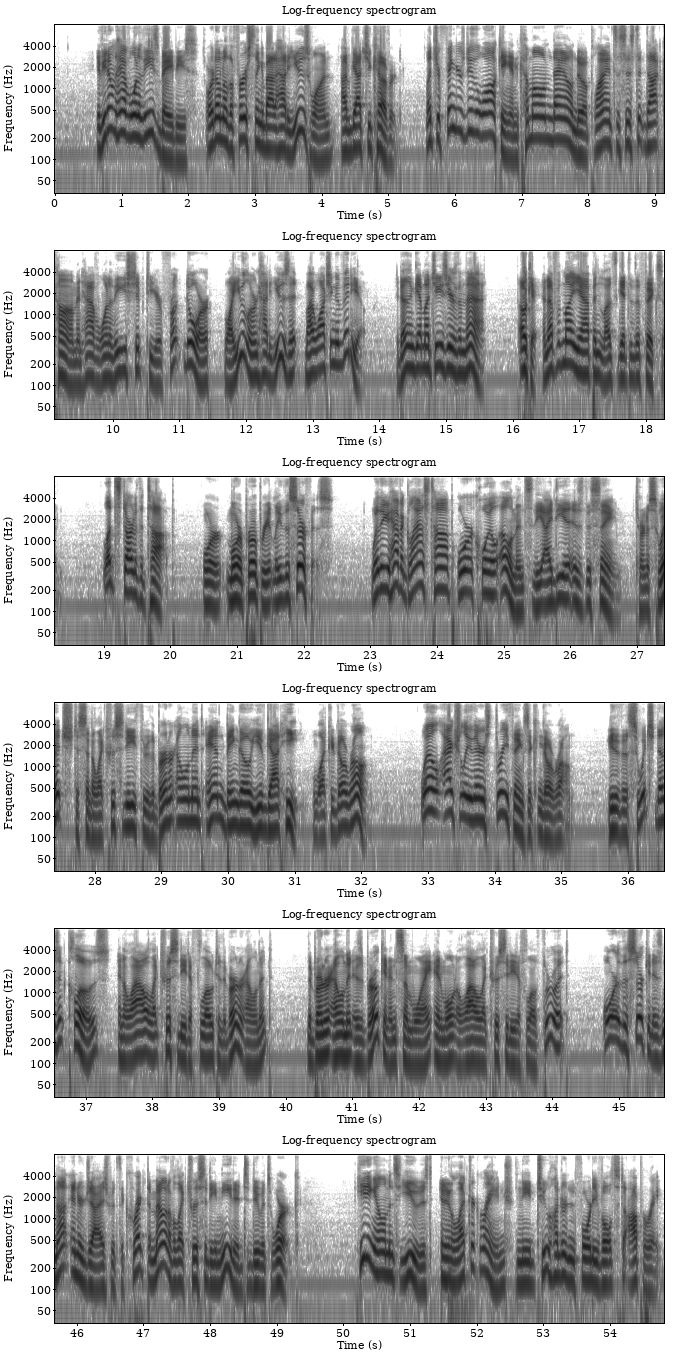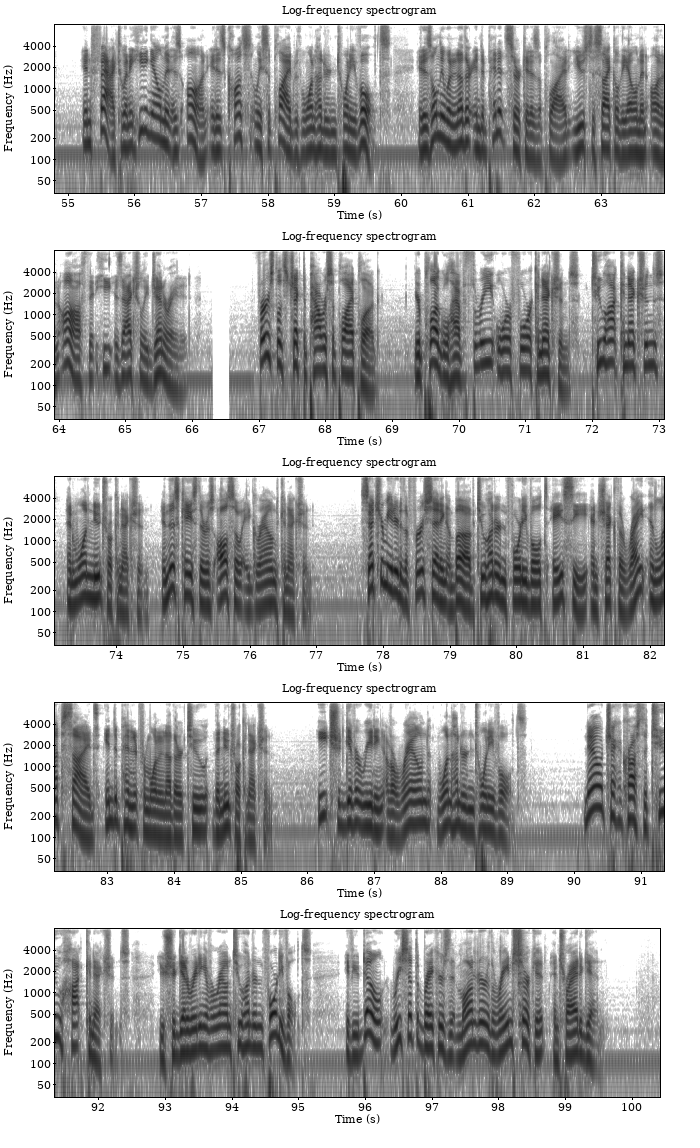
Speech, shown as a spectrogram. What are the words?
If you don't have one of these babies, or don't know the first thing about how to use one, I've got you covered. Let your fingers do the walking and come on down to applianceassistant.com and have one of these shipped to your front door while you learn how to use it by watching a video. It doesn't get much easier than that. Okay, enough of my yapping, let's get to the fixin'. Let's start at the top, or more appropriately, the surface. Whether you have a glass top or coil elements, the idea is the same. Turn a switch to send electricity through the burner element, and bingo, you've got heat. What could go wrong? Well, actually, there's three things that can go wrong. Either the switch doesn't close and allow electricity to flow to the burner element, the burner element is broken in some way and won't allow electricity to flow through it, or the circuit is not energized with the correct amount of electricity needed to do its work. Heating elements used in an electric range need 240 volts to operate. In fact, when a heating element is on, it is constantly supplied with 120 volts. It is only when another independent circuit is applied, used to cycle the element on and off, that heat is actually generated. First, let's check the power supply plug. Your plug will have three or four connections, two hot connections and one neutral connection. In this case, there is also a ground connection. Set your meter to the first setting above 240 volts AC and check the right and left sides independent from one another to the neutral connection. Each should give a reading of around 120 volts. Now check across the two hot connections. You should get a reading of around 240 volts. If you don't, reset the breakers that monitor the range circuit and try it again.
